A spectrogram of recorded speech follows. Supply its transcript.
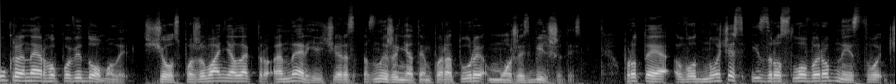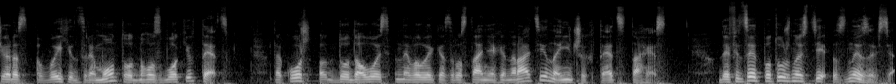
Укренерго повідомили, що споживання електроенергії через зниження температури може збільшитись. Проте водночас і зросло виробництво через вихід з ремонту одного з блоків ТЕЦ. Також додалось невелике зростання генерації на інших ТЕЦ та ГЕС. Дефіцит потужності знизився,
